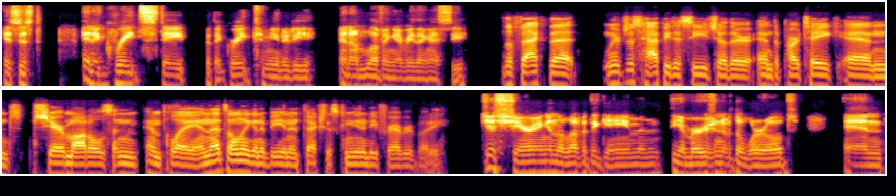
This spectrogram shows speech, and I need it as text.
it's just in a great state with a great community, and I'm loving everything I see. The fact that we're just happy to see each other and to partake and share models and, and play. And that's only going to be an infectious community for everybody. Just sharing and the love of the game and the immersion of the world, and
